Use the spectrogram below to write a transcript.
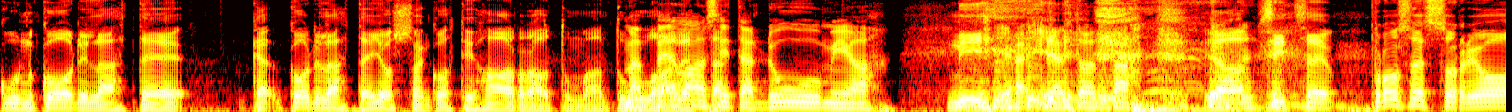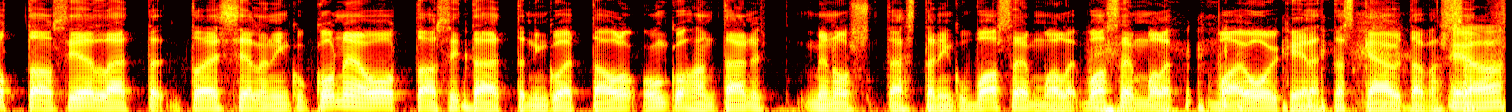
kun koodi lähtee koodi lähtee jossain kohti haarautumaan. Tullaan, Mä pelaan että... sitä Doomia. Niin. Ja, ja, tota... ja sitten se prosessori odottaa siellä, että, tai siellä niin kone odottaa sitä, että, niin kuin, että onkohan tämä nyt menossa tästä niin vasemmalle, vasemmalle vai oikealle tässä käytävässä.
